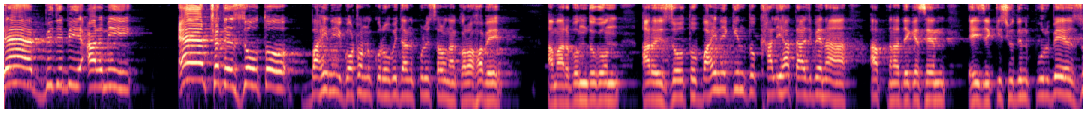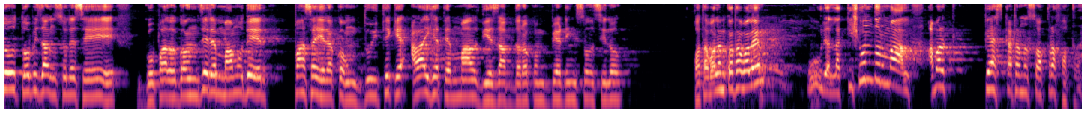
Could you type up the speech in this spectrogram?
র্যাব বিজেপি আর্মি একসাথে যৌথ বাহিনী গঠন করে অভিযান পরিচালনা করা হবে। আমার বন্ধুগণ, আর ওই যৌথ বাহিনী কিন্তু খালি হাতে আসবে না আপনারা দেখেছেন, এই যে কিছুদিন পূর্বে যৌথ অভিযান চলেছে, গোপালগঞ্জের মামুদের পাঁচা এরকম দুই থেকে আড়াই হাতে মাল দিয়ে জাবদা রকম ব্যাটিং চলছিল। কথা বলেন কথা বলেন। উরে আল্লাহ, কি সুন্দর মাল। আবার পেঁয়াজ কাটানো চকরা ফকরা।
